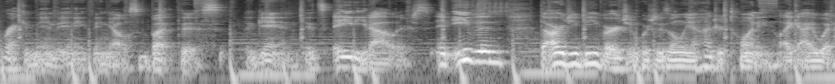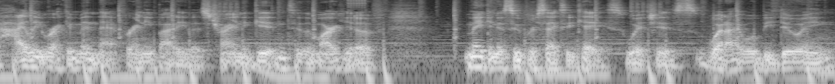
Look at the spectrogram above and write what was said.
recommend anything else but this. Again, it's $80. And even the RGB version, which is only 120, like I would highly recommend that for anybody that's trying to get into the market of making a super sexy case, which is what I will be doing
